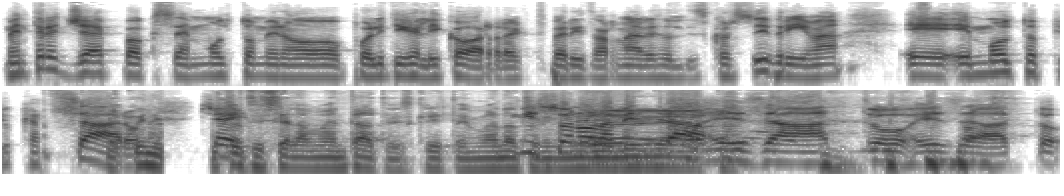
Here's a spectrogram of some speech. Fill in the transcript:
mentre Jackbox è molto meno politically correct, per ritornare sul discorso di prima, e è molto più cazzaro. Quindi Cioè, tu ti sei lamentato, hai scritto, hai mandato mi un sono lamentato, esatto, esatto.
